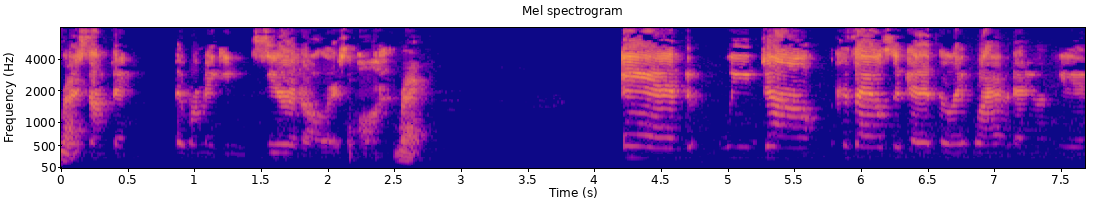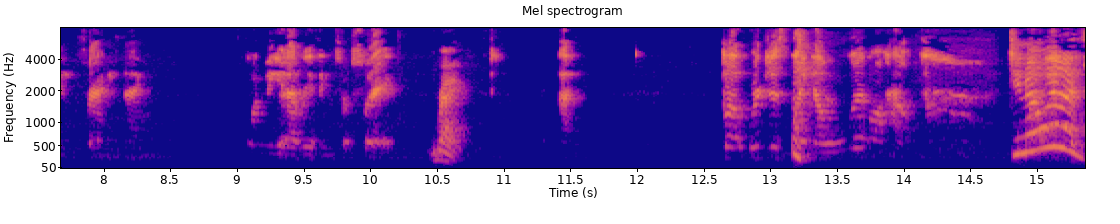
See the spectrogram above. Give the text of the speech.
Right. for something that we're making zero dollars on. Right. And we don't because I also get it. They're like, why would anyone pay for anything when we get everything for free? Right. But we're just like a little help. Do you know what is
